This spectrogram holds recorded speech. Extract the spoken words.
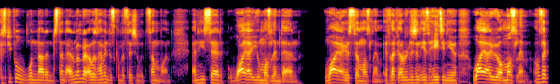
because people would not understand. I remember I was having this conversation with someone, and he said, "Why are you Muslim then?" why are you still Muslim? If like a religion is hating you, why are you a Muslim? I was like,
